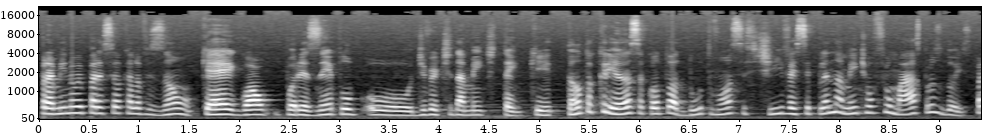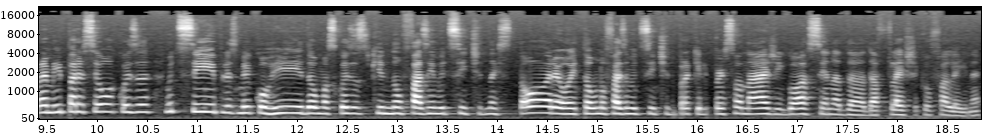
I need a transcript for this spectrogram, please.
Pra mim não me pareceu aquela visão que é igual, por exemplo, o Divertidamente tem. Que tanto a criança quanto o adulto vão assistir e vai ser plenamente um filmaço pros dois. Pra mim pareceu uma coisa muito simples, meio corrida, umas coisas que não fazem muito sentido na história, ou então não fazem muito sentido pra aquele personagem, igual a cena da, da flecha que eu falei, né?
